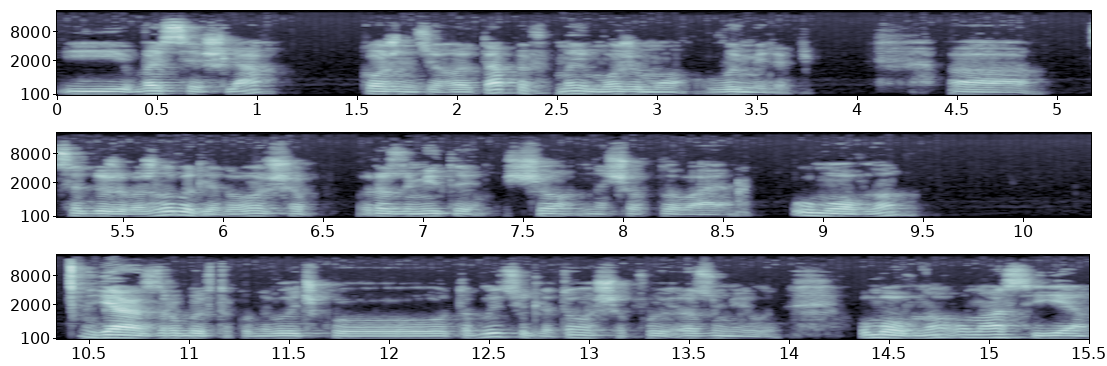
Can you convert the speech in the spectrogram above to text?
І весь цей шлях, кожен з його етапів, ми можемо виміряти. Це дуже важливо для того, щоб розуміти, що на що впливає. Умовно, я зробив таку невеличку таблицю для того, щоб ви розуміли. Умовно, у нас є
